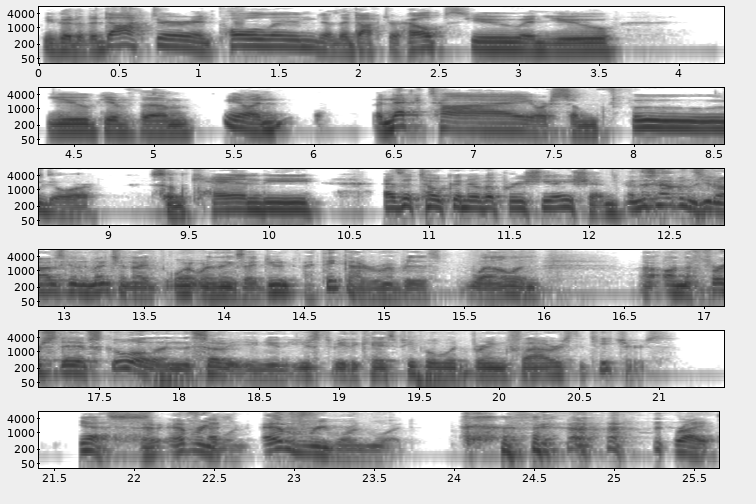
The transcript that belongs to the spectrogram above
you go to the doctor in Poland and the doctor helps you and you you give them, you know, an, a necktie or some food or some candy as a token of appreciation. And this happens, you know, I was going to mention, I, one of the things I do, I think I remember this well, and uh, on the first day of school in the Soviet Union, it used to be the case people would bring flowers to teachers. Yes. Everyone, everyone would. right.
